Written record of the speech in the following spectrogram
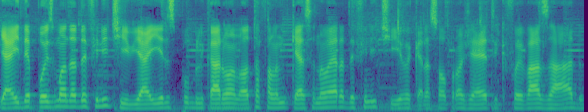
e aí depois manda a definitiva. E aí eles publicaram uma nota falando que essa não era definitiva, que era só o projeto e que foi vazado,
